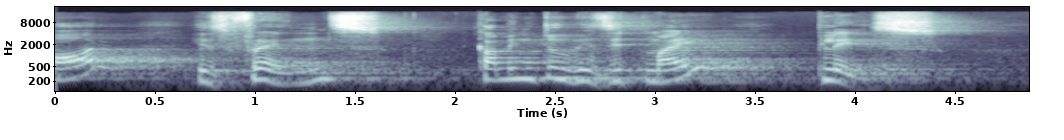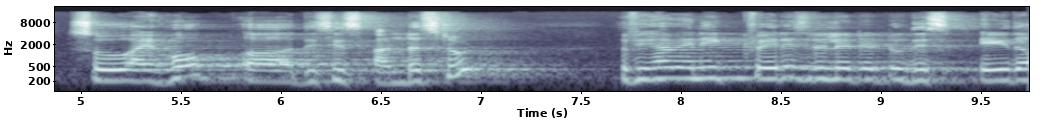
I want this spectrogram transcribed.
or his friends coming to visit my place. So i hope uh, this is understood. If you have any queries related to this either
